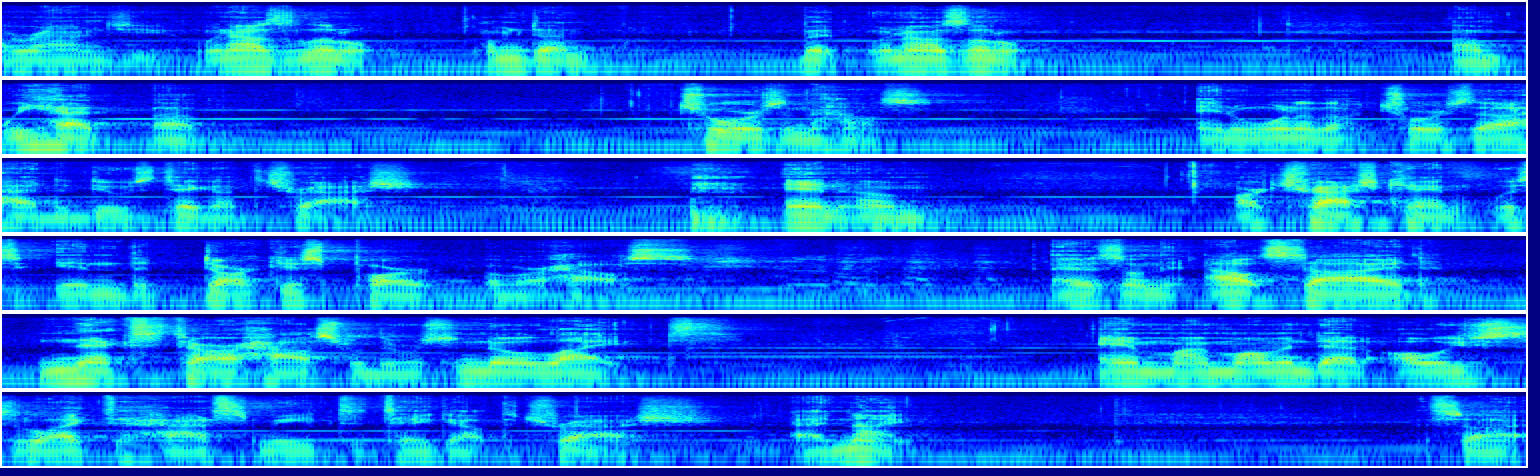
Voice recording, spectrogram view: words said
around you. When I was little, I'm done, but when I was little, um, we had uh, chores in the house. And one of the chores that I had to do was take out the trash. and um, our trash can was in the darkest part of our house. It was on the outside next to our house where there was no lights. And my mom and dad always used to like to ask me to take out the trash at night. So I,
